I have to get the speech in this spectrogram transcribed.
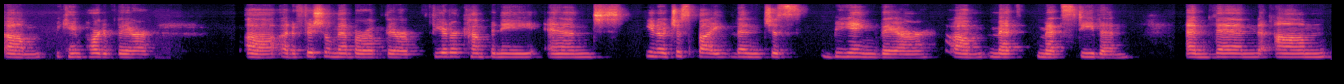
um, became part of their uh, an official member of their theater company, and you know, just by then just being there, um, met met Stephen, and then um,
